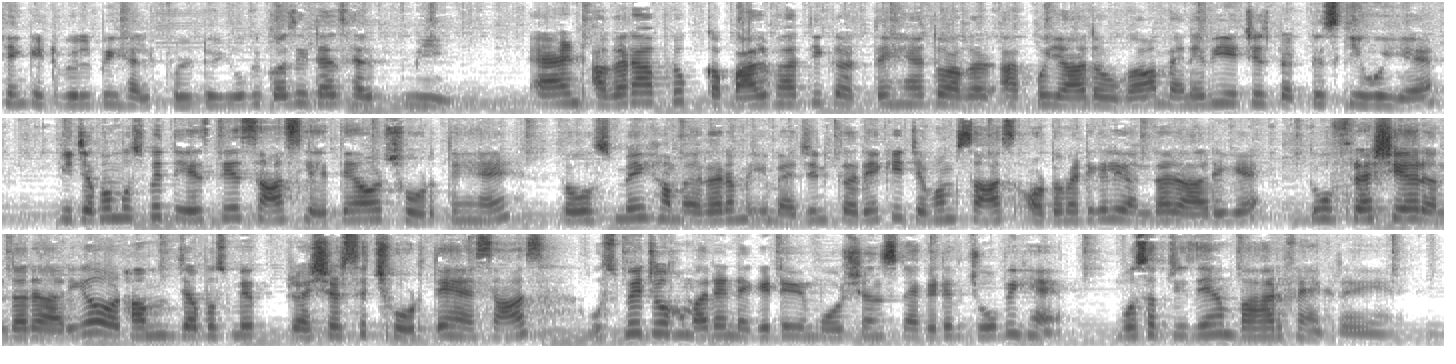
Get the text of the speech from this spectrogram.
think it will be helpful to you because it has help me and अगर आप लोग कपाल भाती करते हैं तो अगर आपको याद होगा, मैंने भी ये चीज़ प्रैक्टिस की हुई है कि जब हम उसमें तेज तेज सांस लेते हैं और छोड़ते हैं तो उसमें हम अगर हम इमेजिन करें कि जब हम सांस ऑटोमेटिकली अंदर आ रही है तो वो फ्रेश एयर अंदर आ रही है और हम जब उसमें प्रेशर से छोड़ते हैं सांस, उसमें जो हमारे नेगेटिव इमोशंस नेगेटिव जो भी हैं, वो सब चीज़ें हम बाहर फेंक रहे हैं।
